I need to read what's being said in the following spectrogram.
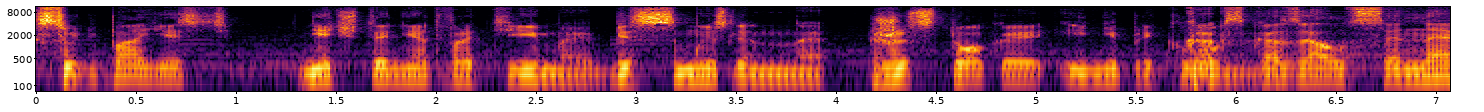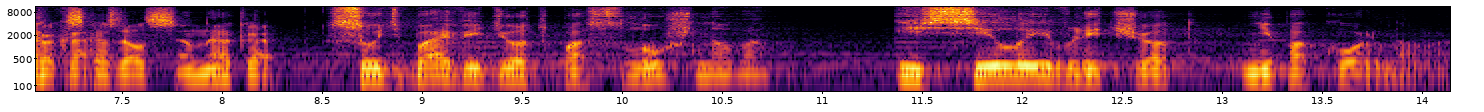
Судьба есть нечто неотвратимое, бессмысленное, жестокое и непреклонное. Как сказал Сенека, Как сказал Сенека, судьба ведет послушного и силой влечет непокорного.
